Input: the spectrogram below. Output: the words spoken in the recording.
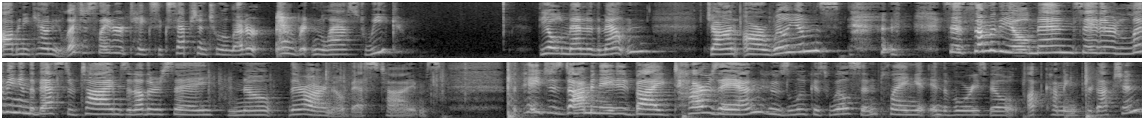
Albany County legislator, takes exception to a letter written last week. The old men of the mountain, John R. Williams, says some of the old men say they're living in the best of times, and others say, no, there are no best times. Page is dominated by Tarzan, who's Lucas Wilson, playing it in the Voorheesville upcoming production.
